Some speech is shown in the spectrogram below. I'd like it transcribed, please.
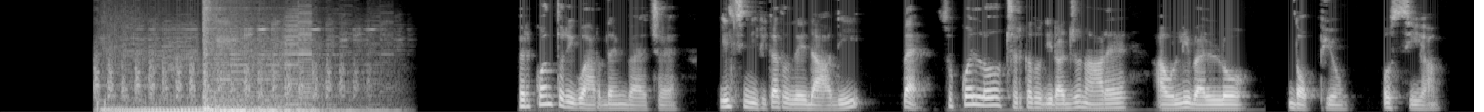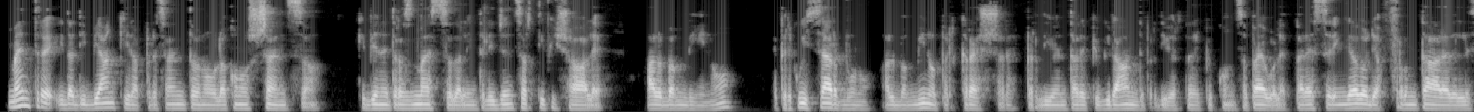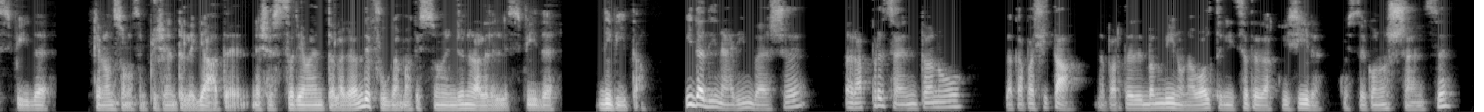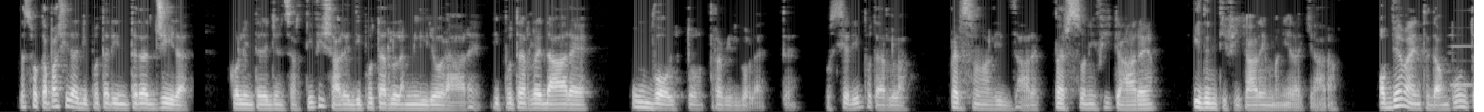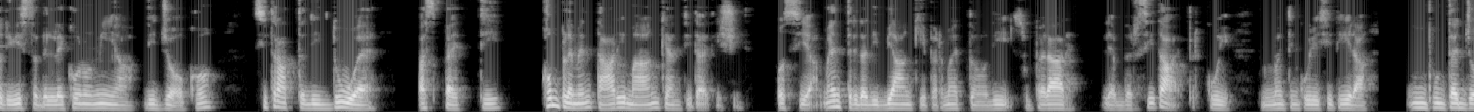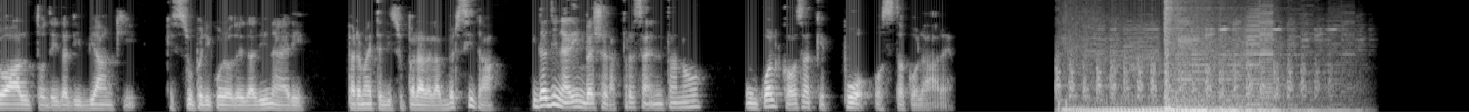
Per quanto riguarda invece il significato dei dadi, beh, su quello ho cercato di ragionare a un livello doppio, ossia, mentre i dadi bianchi rappresentano la conoscenza che viene trasmessa dall'intelligenza artificiale al bambino e per cui servono al bambino per crescere, per diventare più grande, per diventare più consapevole, per essere in grado di affrontare delle sfide che non sono semplicemente legate necessariamente alla grande fuga, ma che sono in generale delle sfide di vita. I dadi neri invece rappresentano la capacità da parte del bambino, una volta iniziate ad acquisire queste conoscenze, la sua capacità di poter interagire con l'intelligenza artificiale di poterla migliorare, di poterle dare un volto, tra virgolette, ossia di poterla personalizzare, personificare, identificare in maniera chiara. Ovviamente da un punto di vista dell'economia di gioco si tratta di due aspetti complementari ma anche antitetici, ossia mentre i dadi bianchi permettono di superare le avversità, per cui nel momento in cui li si tira un punteggio alto dei dadi bianchi che superi quello dei dadi neri, permette di superare l'avversità, i dadi neri invece rappresentano un qualcosa che può ostacolare.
